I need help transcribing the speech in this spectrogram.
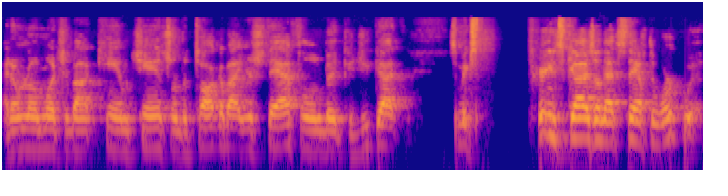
I don't know much about Cam Chancellor, but talk about your staff a little bit because you've got some experienced guys on that staff to work with.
